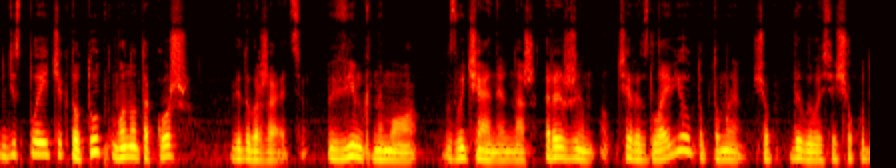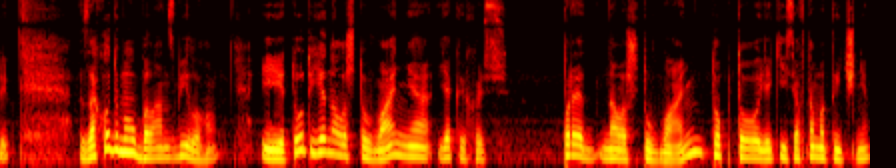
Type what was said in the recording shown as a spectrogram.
дисплейчик, то тут воно також відображається. Ввімкнемо звичайний наш режим через Live тобто ми щоб дивилися, що куди. Заходимо у баланс білого. І тут є налаштування якихось предналаштувань, тобто якісь автоматичні.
